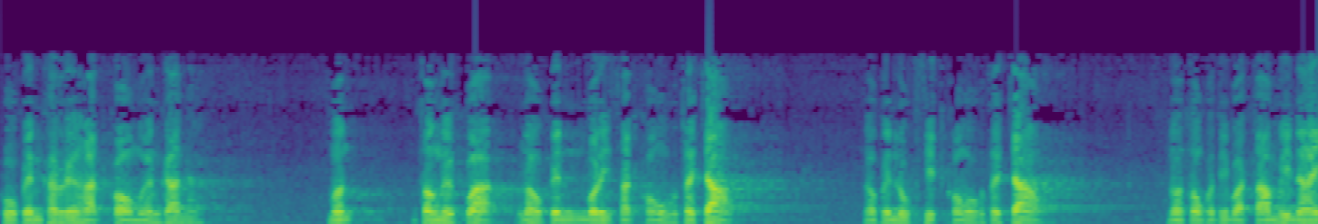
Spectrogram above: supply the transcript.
ผู้เป็นคฤหัสถ์ก็เหมือนกันนะมันต้องนึกว่าเราเป็นบริษัทของพระพุทธเจ้า เราเป็นลูกศิษย์ของพระพุทธเจ้า เราต้องปฏิบัติตามวินัย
